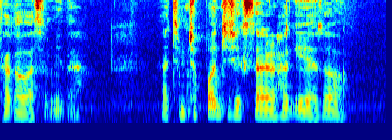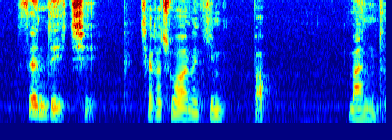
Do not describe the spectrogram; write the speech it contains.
다가왔습니다. 아침 첫 번째 식사를 하기 위해서 샌드위치, 제가 좋아하는 김밥, 만두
